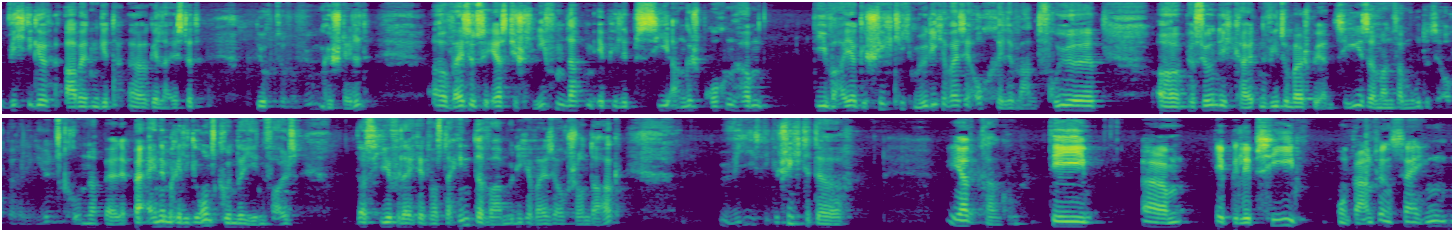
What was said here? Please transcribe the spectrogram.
wichtige Arbeiten äh, geleistet, die auch zur Verfügung gestellt. Äh, weil Sie zuerst die Schläfenlappenepilepsie angesprochen haben, die war ja geschichtlich möglicherweise auch relevant. Frühe äh, Persönlichkeiten wie zum Beispiel ein Caesar, man vermutet es auch bei Religionsgründer, bei, bei einem Religionsgründer jedenfalls, dass hier vielleicht etwas dahinter war, möglicherweise auch schon Dark. Wie ist die Geschichte der ja, Erkrankung? Die ähm, Epilepsie, unter Anführungszeichen,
